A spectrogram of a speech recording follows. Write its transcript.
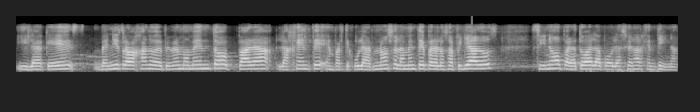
y la que es venir trabajando desde el primer momento para la gente en particular, no solamente para los afiliados, sino para toda la población argentina.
